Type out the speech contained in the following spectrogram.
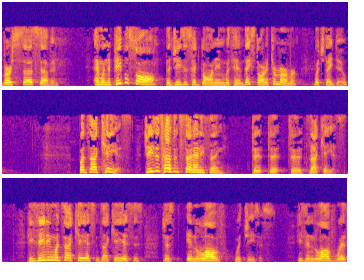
verse uh, 7. And when the people saw that Jesus had gone in with him, they started to murmur, which they do. But Zacchaeus, Jesus hasn't said anything to, to, to Zacchaeus. He's eating with Zacchaeus, and Zacchaeus is just in love with Jesus. He's in love with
